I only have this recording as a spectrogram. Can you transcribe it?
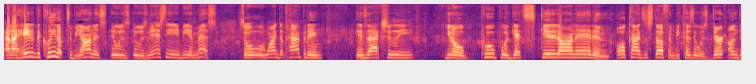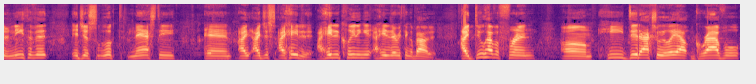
and I hated the cleanup to be honest. It was it was nasty and it'd be a mess. So what would wind up happening is actually, you know, poop would get skidded on it and all kinds of stuff. And because there was dirt underneath of it, it just looked nasty. And I, I just, I hated it. I hated cleaning it. I hated everything about it. I do have a friend, um, he did actually lay out gravel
